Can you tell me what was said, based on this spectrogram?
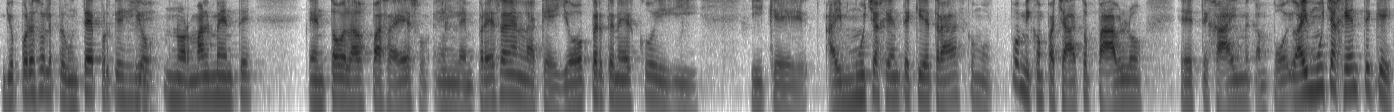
Yo por eso le pregunté, porque Sí. yo, normalmente en todos lados pasa eso. En la empresa en la que yo pertenezco y, y- y que hay mucha gente aquí detrás, como pues, mi compa Chato, Pablo, este, Jaime Campoyo. Hay mucha gente que,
